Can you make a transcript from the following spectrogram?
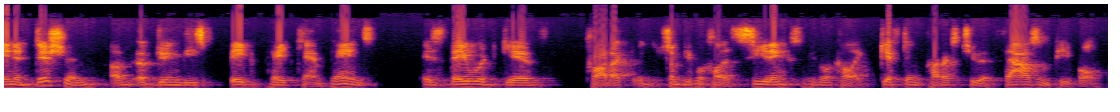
in addition of, of doing these big paid campaigns, is they would give product. Some people call it seeding. Some people call it gifting products to a thousand people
